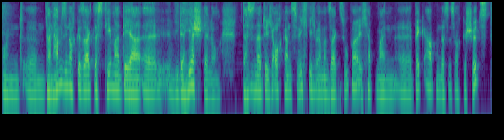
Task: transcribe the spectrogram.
Und ähm, dann haben Sie noch gesagt, das Thema der äh, Wiederherstellung. Das ist natürlich auch ganz wichtig, wenn man sagt, super, ich habe mein äh, Backup und das ist auch geschützt,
